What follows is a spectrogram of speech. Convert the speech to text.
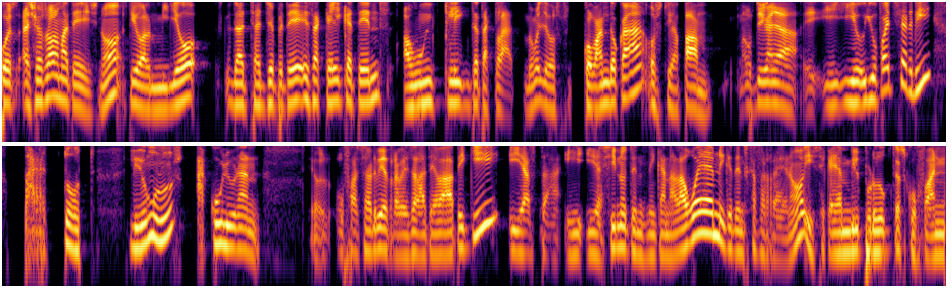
pues això és el mateix, no? Tio, el millor de ChatGPT és aquell que tens a un clic de teclat, no? Llavors, comando K, hòstia, pam, ho tinc allà. I, i, i ho faig servir per tot. Li dono un ús acollonant. Ho fas servir a través de la teva API key i ja està. I, I així no tens ni que anar a la web ni que tens que fer res, no? I sé que hi ha mil productes que ho fan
